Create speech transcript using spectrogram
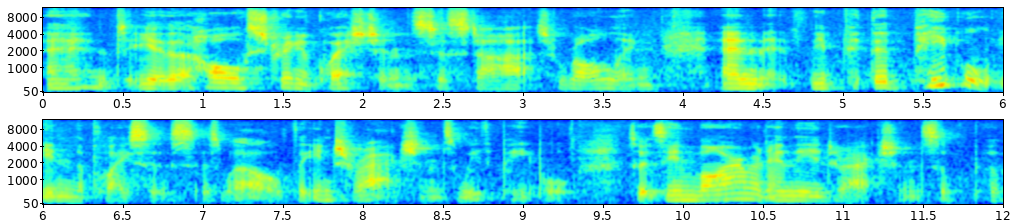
and yeah, the whole string of questions just start rolling. And the, the, people in the places as well, the interactions with people. So it's the environment and the interactions of, of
